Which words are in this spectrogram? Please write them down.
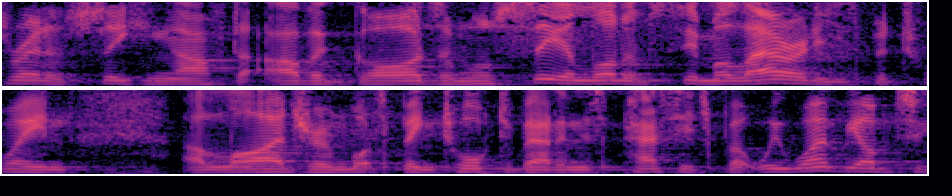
threat of seeking after other gods. And we'll see a lot of similarities between Elijah and what's being talked about in this passage, but we won't be able to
